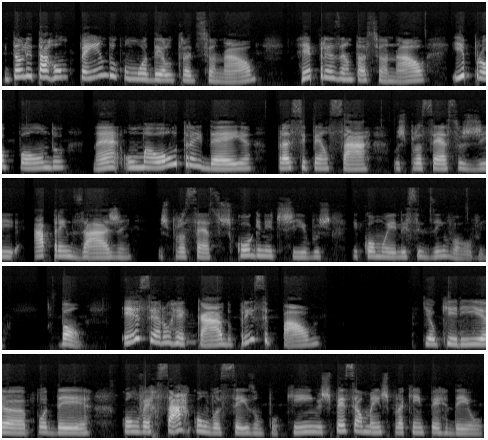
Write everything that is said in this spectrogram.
Então, ele está rompendo com o modelo tradicional, representacional e propondo né, uma outra ideia para se pensar os processos de aprendizagem, os processos cognitivos e como eles se desenvolvem. Bom, esse era o recado principal que eu queria poder conversar com vocês um pouquinho, especialmente para quem perdeu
